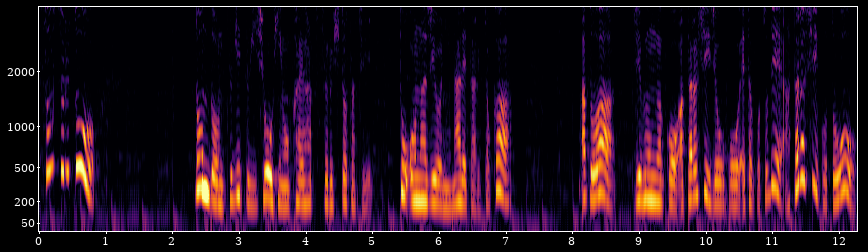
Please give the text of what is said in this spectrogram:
そうするとどんどん次々商品を開発する人たちと同じようになれたりとかあとは自分がこう新しい情報を得たことで新しいことを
